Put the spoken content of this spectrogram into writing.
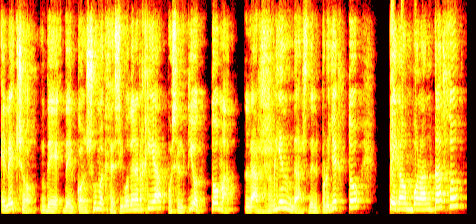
El hecho del consumo excesivo de energía, pues el tío toma las riendas del proyecto, pega un volantazo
